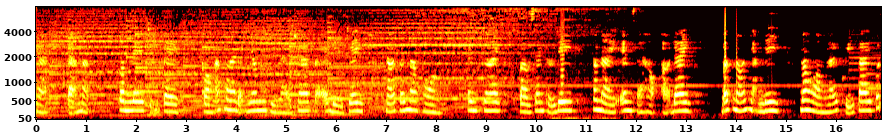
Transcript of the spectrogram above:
nhà đã mặc con lê chỉnh tề, còn ác ma đại nhân thì lại ra vẻ bề trên nói với ma hoàng, em trai, vào xem thử đi, sau này em sẽ học ở đây. Bớt nói nhặn đi, ma hoàng lấy quỷ tay vứt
